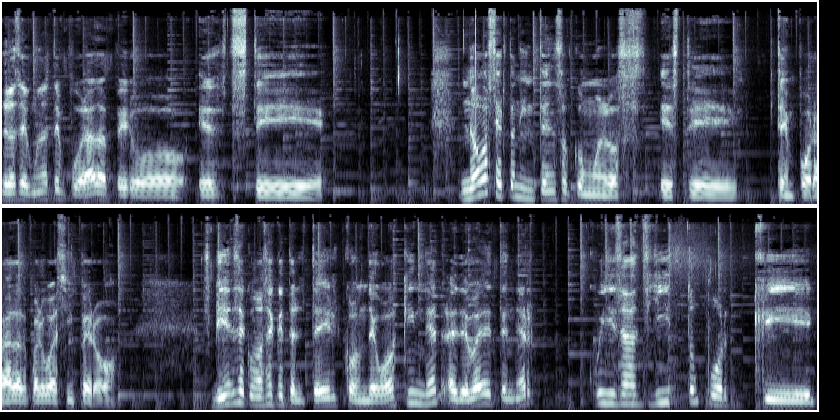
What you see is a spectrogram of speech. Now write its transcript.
de la segunda temporada, pero este no va a ser tan intenso como los este temporadas o algo así, pero bien se conoce que Telltale con The Walking Dead eh, debe de tener cuidadito porque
